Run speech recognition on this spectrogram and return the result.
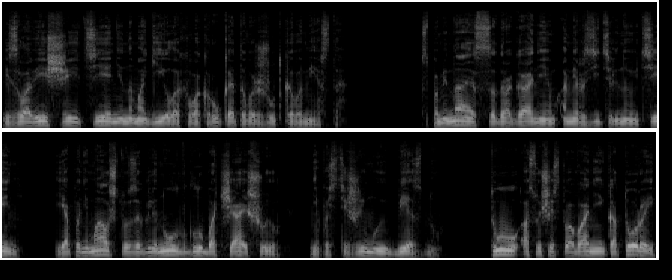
и зловещие тени на могилах вокруг этого жуткого места. Вспоминая с содроганием омерзительную тень, я понимал, что заглянул в глубочайшую, непостижимую бездну, ту, о существовании которой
